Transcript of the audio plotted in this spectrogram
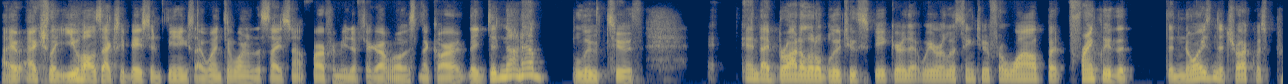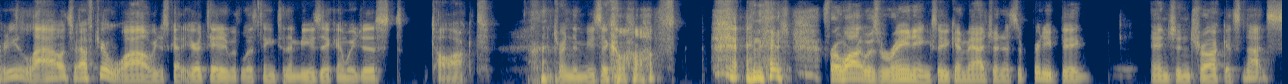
I actually, U-Haul is actually based in Phoenix. I went to one of the sites not far from me to figure out what was in the car. They did not have Bluetooth. And I brought a little Bluetooth speaker that we were listening to for a while. But frankly, the, the noise in the truck was pretty loud. So after a while, we just got irritated with listening to the music and we just talked and turned the music off. And then for a while it was raining. So you can imagine it's a pretty big engine truck. It's not,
